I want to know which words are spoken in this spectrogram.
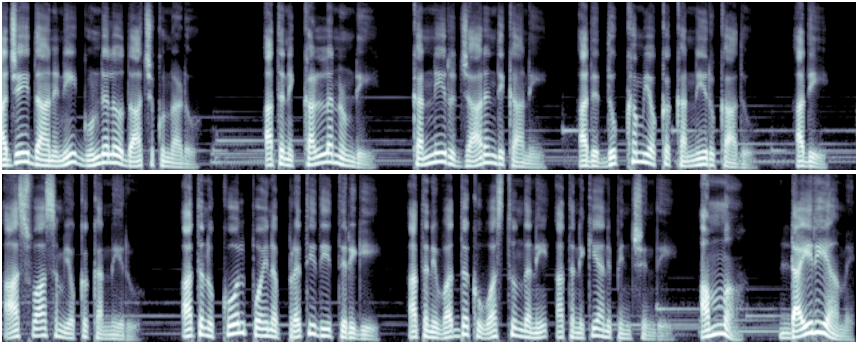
అజయ్ దానిని గుండెలో దాచుకున్నాడు. అతని కళ్ళ నుండి కన్నీరు జారింది కాని అది దుఃఖం యొక్క కన్నీరు కాదు. అది ఆశ్వాసం యొక్క కన్నీరు. అతను కోల్పోయిన ప్రతిదీ తిరిగి అతని వద్దకు వస్తుందని అతనికి అనిపించింది. అమ్మ డైరీ ఆమె.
